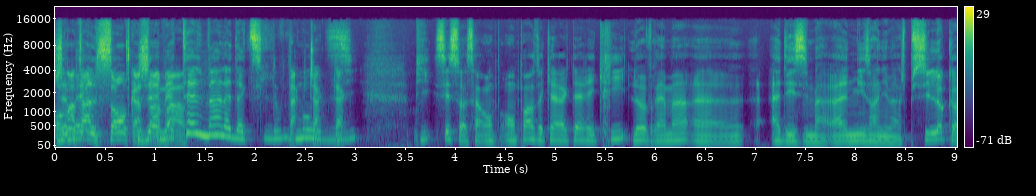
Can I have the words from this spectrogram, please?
On entend le son quand J'aimais tellement la dactylo. Tac, tac, tac. Puis c'est ça, ça on, passe de caractère écrit, là, vraiment, euh, à des images, à une mise en image. Puis c'est là que,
